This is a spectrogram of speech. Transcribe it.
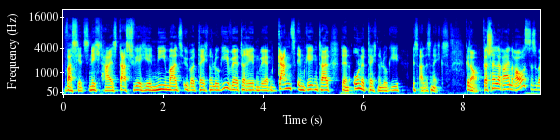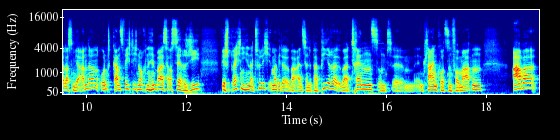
was jetzt nicht heißt, dass wir hier niemals über Technologiewerte reden werden. Ganz im Gegenteil, denn ohne Technologie ist alles nichts. Genau, das schnelle rein raus, das überlassen wir anderen. Und ganz wichtig noch ein Hinweis aus der Regie. Wir sprechen hier natürlich immer wieder über einzelne Papiere, über Trends und ähm, in kleinen, kurzen Formaten. Aber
